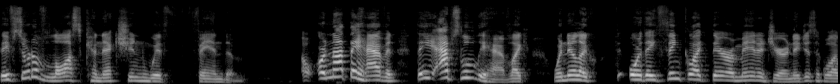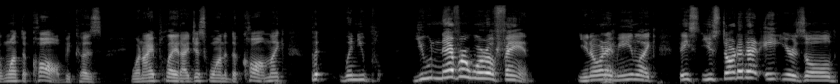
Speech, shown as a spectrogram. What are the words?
they've sort of lost connection with fandom. Or not they haven't. They absolutely have. Like when they're like or they think like they're a manager and they just like, well, I want the call because when I played, I just wanted the call. I'm like, but when you you never were a fan. You know what right. I mean? Like they you started at 8 years old,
